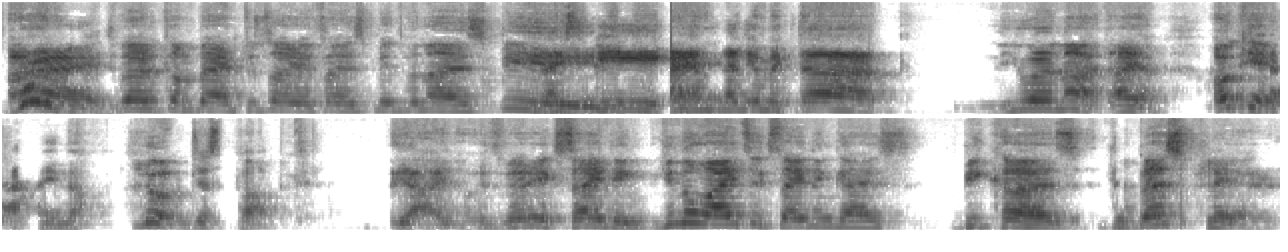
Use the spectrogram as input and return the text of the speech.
All right, welcome back to Sorry if I Spit When I Speak. I speak. I am Nadia McDuck. You are not. I am. Okay, Yeah, I know. look. I'm just pumped. Yeah, I know. It's very exciting. You know why it's exciting, guys? Because the best player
